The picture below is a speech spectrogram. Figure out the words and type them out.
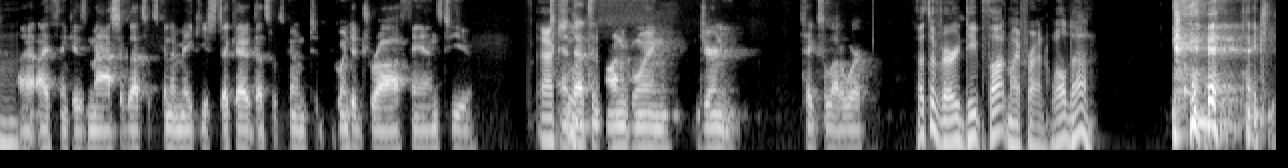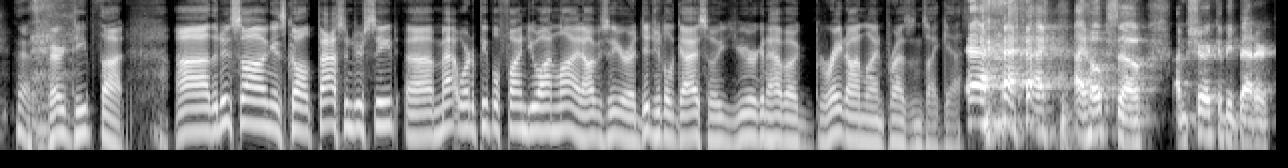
mm-hmm. uh, I think is massive. That's what's going to make you stick out. That's what's going to going to draw fans to you. Excellent. And that's an ongoing journey. It takes a lot of work. That's a very deep thought, my friend. Well done. Thank you. That's a very deep thought. Uh, the new song is called Passenger Seat. Uh, Matt, where do people find you online? Obviously, you're a digital guy, so you're going to have a great online presence, I guess. I, I, hope so. I'm sure it could be better.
